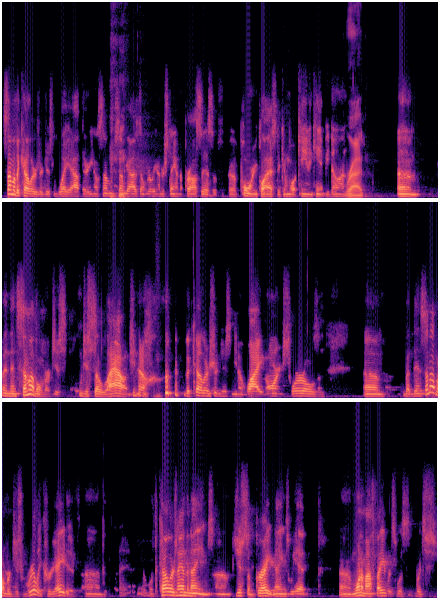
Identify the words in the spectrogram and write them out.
Some of the colors are just way out there. You know, some some guys don't really understand the process of, of pouring plastic and what can and can't be done. Right. Um, and then some of them are just just so loud, you know. the colors are just you know white and orange swirls, and um, but then some of them are just really creative um, with the colors and the names. Um, just some great names. We had um, one of my favorites was which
